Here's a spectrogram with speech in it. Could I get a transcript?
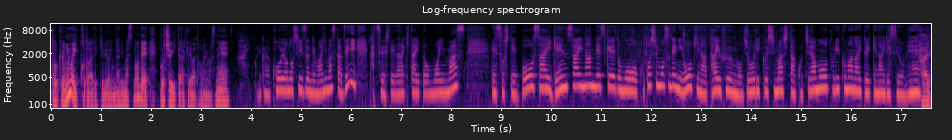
東京にも行くことができるようになりますので、ご注意いただければと思いますね。はいこれから紅葉のシーズンでもありますからぜひ活用していただきたいと思います。えそして防災減災なんですけれども今年もすでに大きな台風も上陸しました。こちらも取り組まないといけないですよね。はい。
